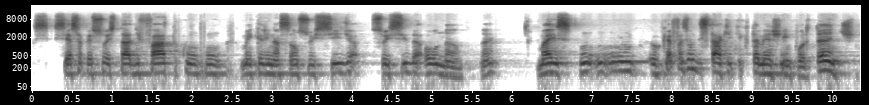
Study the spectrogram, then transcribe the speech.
Se essa pessoa está, de fato, com, com uma inclinação suicídia, suicida ou não. Né? Mas um, um, eu quero fazer um destaque aqui que também achei importante,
